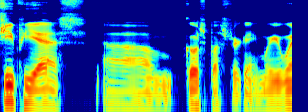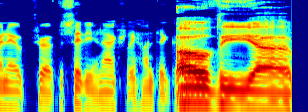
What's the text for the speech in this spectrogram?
GPS um, Ghostbuster game, where you went out throughout the city and actually hunted. Ghosts. Oh, the uh,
